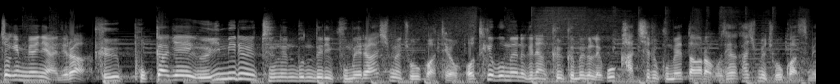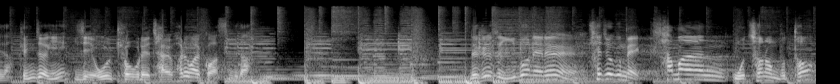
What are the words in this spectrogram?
적인 면이 아니라 그 복각에 의미를 두는 분들이 구매를 하시면 좋을 것 같아요. 어떻게 보면 그냥 그 금액을 내고 가치를 구매했다라고 생각하시면 좋을 것 같습니다. 굉장히 이제 올 겨울에 잘 활용할 것 같습니다. 네, 그래서 이번에는 최저 금액 4만 5천 원부터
